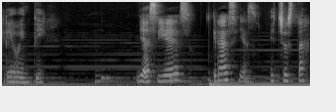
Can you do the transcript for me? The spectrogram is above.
creo en ti. Y así es. Gracias. Hecho está.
